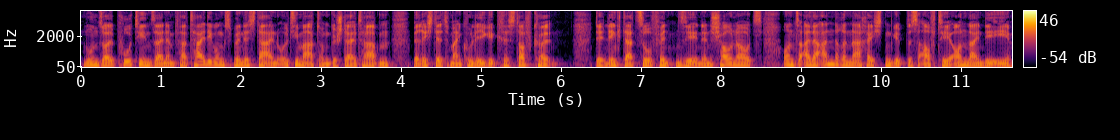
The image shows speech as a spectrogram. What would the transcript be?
Nun soll Putin seinem Verteidigungsminister ein Ultimatum gestellt haben, berichtet mein Kollege Christoph Köln. Den Link dazu finden Sie in den Show Notes und alle anderen Nachrichten gibt es auf t-online.de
